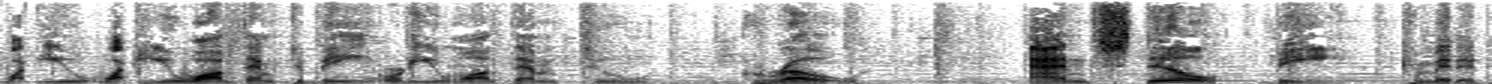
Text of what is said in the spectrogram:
what you what you want them to be or do you want them to grow and still be committed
